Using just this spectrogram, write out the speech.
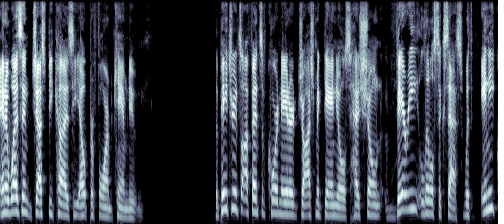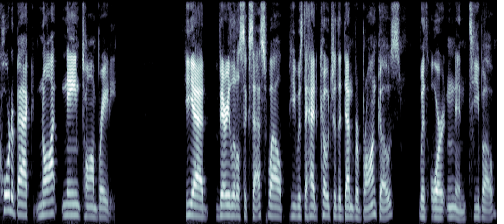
And it wasn't just because he outperformed Cam Newton. The Patriots offensive coordinator, Josh McDaniels, has shown very little success with any quarterback not named Tom Brady. He had very little success while he was the head coach of the Denver Broncos with Orton and Tebow.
